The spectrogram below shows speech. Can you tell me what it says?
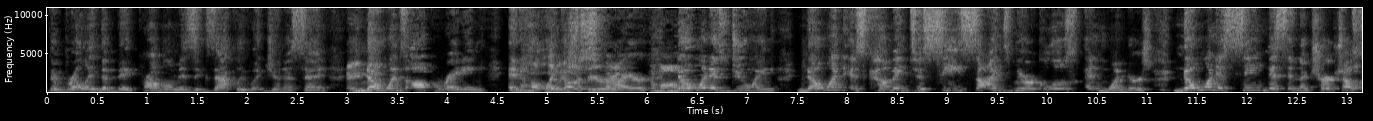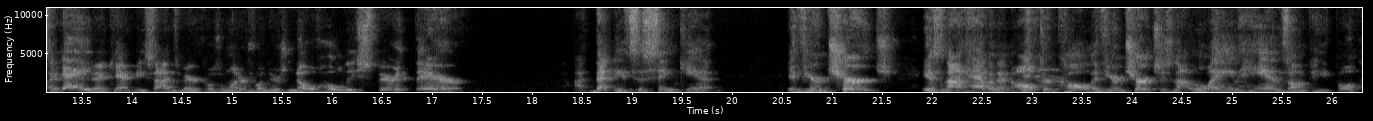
the really the big problem is exactly what Jenna said. Amen. No one's operating in the Holy, Holy Ghost Spirit. fire. On. No one is doing, no one is coming to see signs, miracles, and wonders. No one is seeing this in the church house Well, today. There can't be signs, miracles, and wonders when there's no Holy Spirit there. That needs to sink in. If your church is not having an altar call, if your church is not laying hands on people,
